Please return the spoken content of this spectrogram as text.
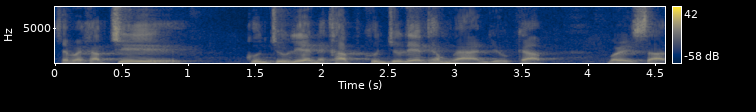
ใช่ไหมครับ ชื่อคุณจูเลียนนะครับ คุณจูเลียนทำงานอยู่กับบริษัท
